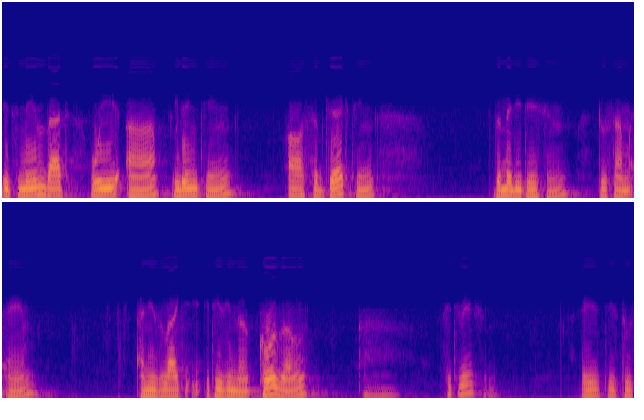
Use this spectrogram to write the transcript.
it means that we are linking or subjecting the meditation to some aim and it's like it is in a causal uh, situation. It is to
